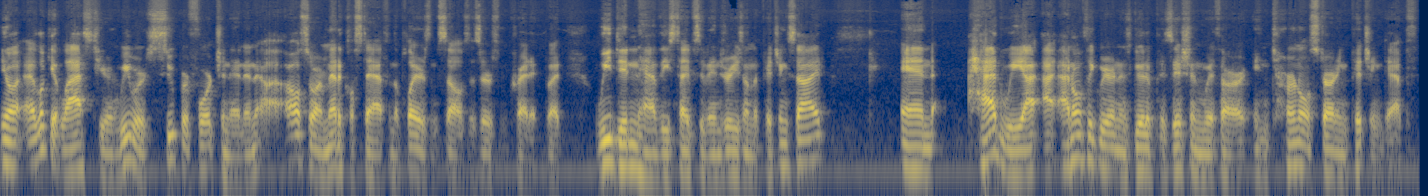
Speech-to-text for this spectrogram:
you know, I look at last year and we were super fortunate. And uh, also our medical staff and the players themselves deserve some credit. But we didn't have these types of injuries on the pitching side. And had we, I, I don't think we were in as good a position with our internal starting pitching depth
